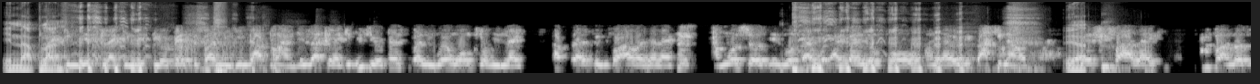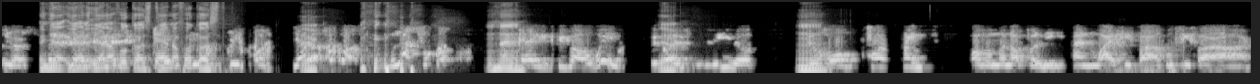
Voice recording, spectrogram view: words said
in that plan, like in this, like in this European Super League, in that plan, exactly like in this European Super League, when one club is like, after 24 hours, they're like, hmm, I'm not sure this is what I, I signed up for, and they're already backing out. Yeah. Then FIFA are like, people are not serious. Yeah, you're, you're not focused. You're not focused. You're yeah. not focused. You're not focused. Mm-hmm. Tell you, people will win because yeah. you know mm. the whole point of a monopoly and why FIFA are who FIFA are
